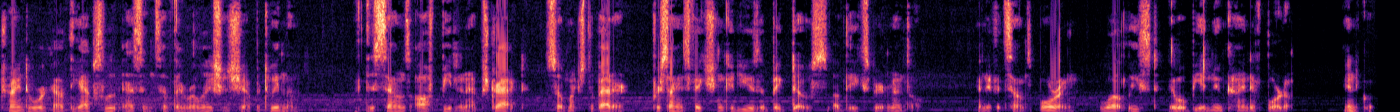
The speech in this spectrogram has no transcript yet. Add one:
trying to work out the absolute essence of their relationship between them. If this sounds offbeat and abstract, so much the better, for science fiction could use a big dose of the experimental. And if it sounds boring, well, at least it will be a new kind of boredom. End quote.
